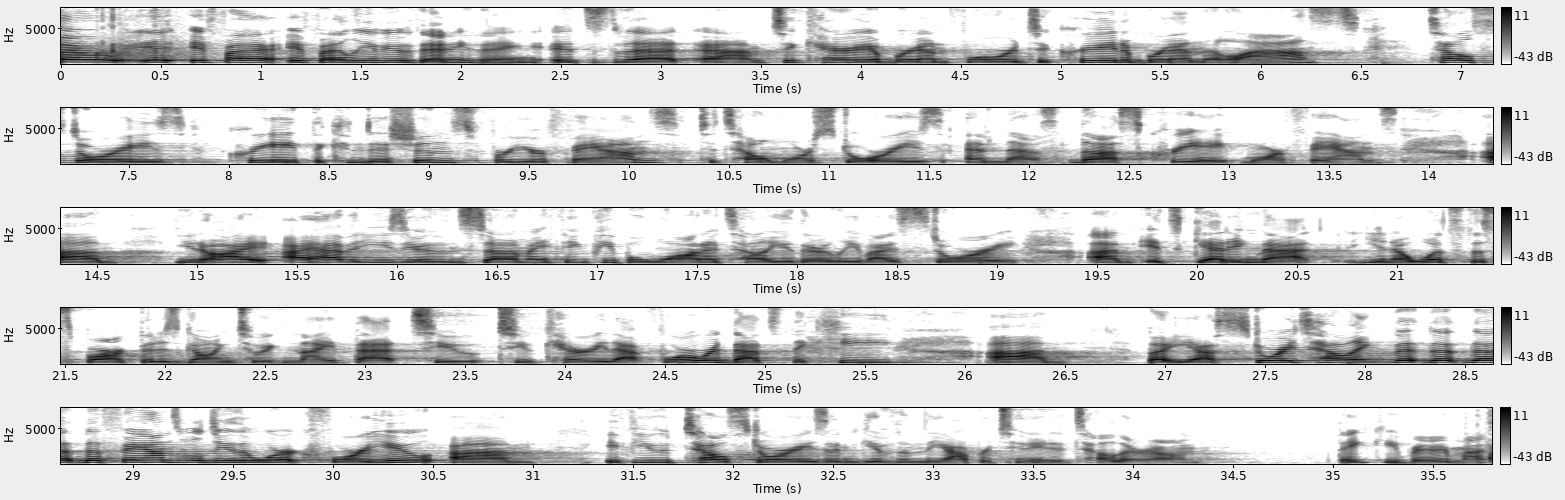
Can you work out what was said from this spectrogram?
So if I, if I leave you with anything, it's that um, to carry a brand forward, to create a brand that lasts, tell stories, create the conditions for your fans to tell more stories and thus, thus create more fans. Um, you know, I, I have it easier than some. I think people want to tell you their Levi's story. Um, it's getting that, you know, what's the spark that is going to ignite that to, to carry that forward? That's the key. Um, but yes, storytelling. The, the, the, the fans will do the work for you um, if you tell stories and give them the opportunity to tell their own. Thank you very much.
